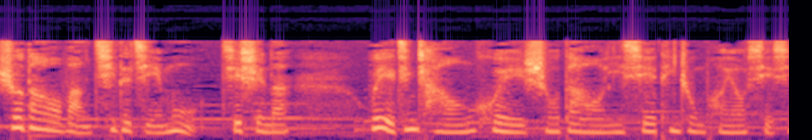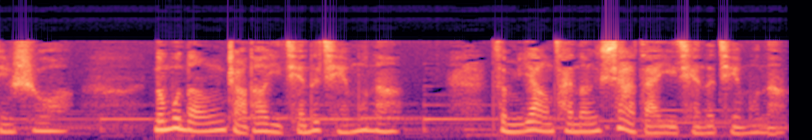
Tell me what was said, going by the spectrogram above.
说到往期的节目，其实呢，我也经常会收到一些听众朋友写信说，能不能找到以前的节目呢？怎么样才能下载以前的节目呢？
